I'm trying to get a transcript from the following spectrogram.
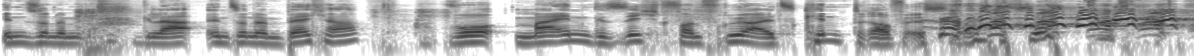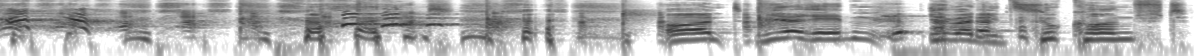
in so, einem Gla in so einem Becher, wo mein Gesicht von früher als Kind drauf ist. du? Und wir reden über die Zukunft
